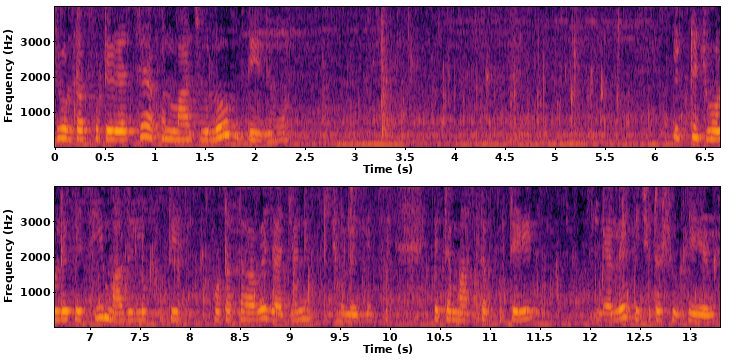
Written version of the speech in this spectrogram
ঝোলটা ফুটে গেছে, এখন মাছগুলো দিয়ে দেব। একটু ঝোল রেখেছি, মাছগুলো ফুটে, ফোটাতে হবে, যার জন্য একটু ঝোল রেখেছি। এটা মাছটা ফুটে গেলে কিছুটা শুকিয়ে যাবে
